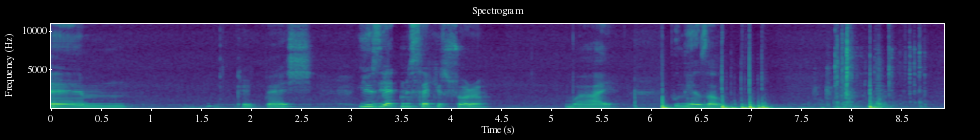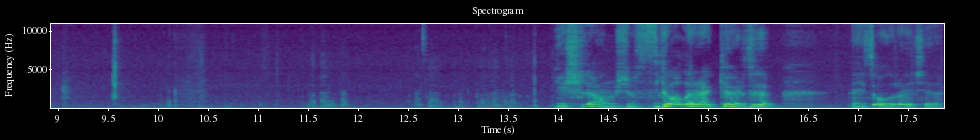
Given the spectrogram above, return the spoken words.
E, 45. 178 soru. Vay. Bunu yazalım. Yeşil almışım. Siyah olarak gördüm. Neyse olur öyle şeyler.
